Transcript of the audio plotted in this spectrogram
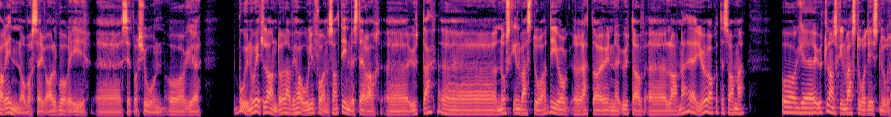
tar inn over seg alvoret i eh, situasjonen. Og uh, vi bor jo nå i et land da, der vi har oljefondet. sant? De investerer ute. norske investorer de òg retter øynene ut av landet. Jeg gjør akkurat det samme. Og utenlandske investorer de snur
